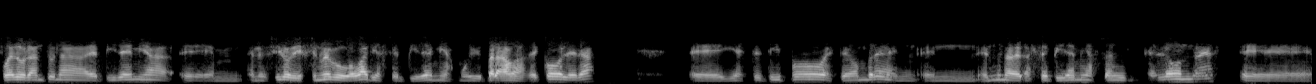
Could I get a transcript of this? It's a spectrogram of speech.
Fue durante una epidemia, eh, en el siglo XIX hubo varias epidemias muy bravas de cólera, eh, y este tipo, este hombre, en, en, una de las epidemias en, en Londres, eh,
